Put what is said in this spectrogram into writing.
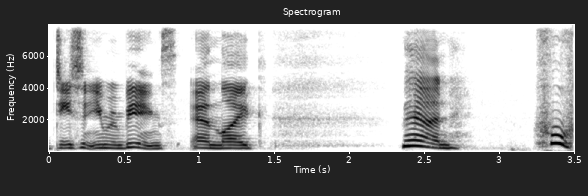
decent human beings, and like, man, whew,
